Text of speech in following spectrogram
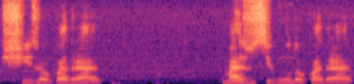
x ao quadrado, mais o segundo ao quadrado,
